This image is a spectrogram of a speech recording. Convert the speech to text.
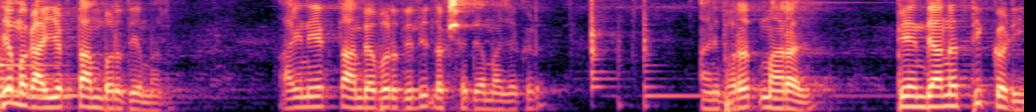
दे मग आई एक तांबर दे मला. आईने एक तांब्याभर दिली लक्ष द्या माझ्याकडे. आणि भरत महाराज पेंद्यानं ती कडी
